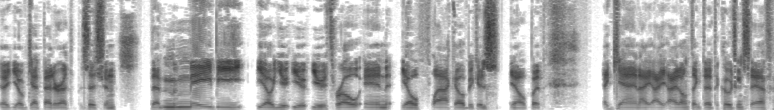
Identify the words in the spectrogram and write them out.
uh, you know get better at the position. That maybe you know you, you, you throw in you know Flacco because you know, but again, I, I don't think that the coaching staff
